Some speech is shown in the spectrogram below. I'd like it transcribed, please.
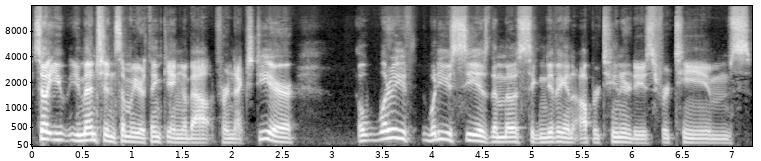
so you, you mentioned some of your thinking about for next year. What do you what do you see as the most significant opportunities for teams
